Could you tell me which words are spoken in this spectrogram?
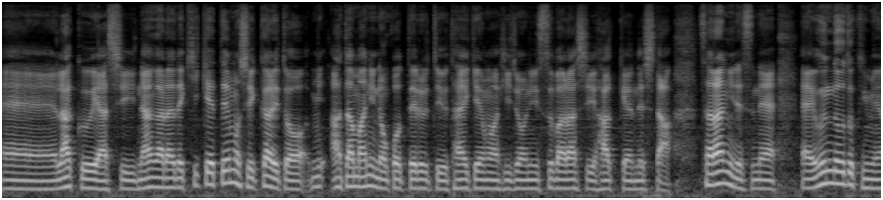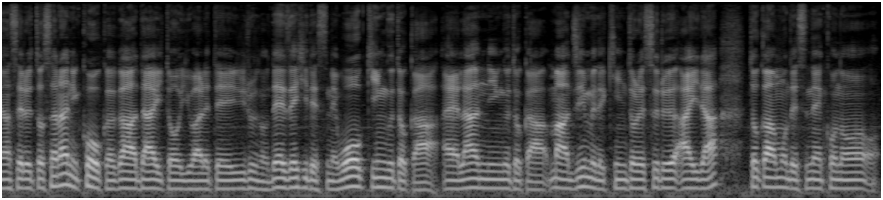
えー、楽やし、ながらで聞けてもしっかりと頭に残ってるっていう体験は非常に素晴らしい発見でした。さらにですね、え運動と組み合わせるとさらに効果が大と言われているので、ぜひですね、ウォーキングとか、えランニングとか、まあジムで筋トレする間、とかもですね、この、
